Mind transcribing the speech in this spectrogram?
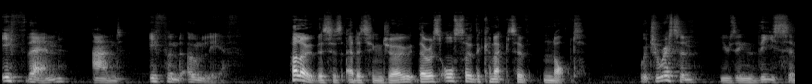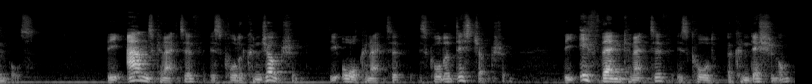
if then, and if and only if. Hello, this is Editing Joe. There is also the connective not. Which are written using these symbols. The and connective is called a conjunction, the or connective is called a disjunction, the if then connective is called a conditional,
